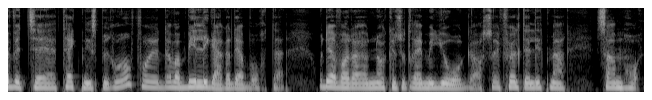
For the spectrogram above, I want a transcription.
over til teknisk byrå, for det var billigere der borte. Og der var det noen som drev med yoga, så jeg følte litt mer samhold.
